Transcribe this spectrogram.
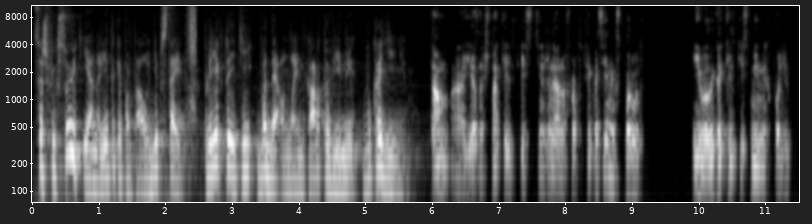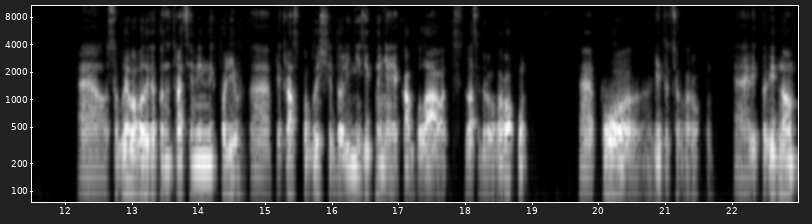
Це ж фіксують і аналітики порталу Deep State, проєкту, який веде онлайн-карту війни в Україні. Там е, є значна кількість інженерно-фортифікаційних споруд і велика кількість мінних полів. Е, Особливо велика концентрація мінних полів е, якраз поближче до лінії зіткнення, яка була от 22-го року е, по літо цього року. Відповідно,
